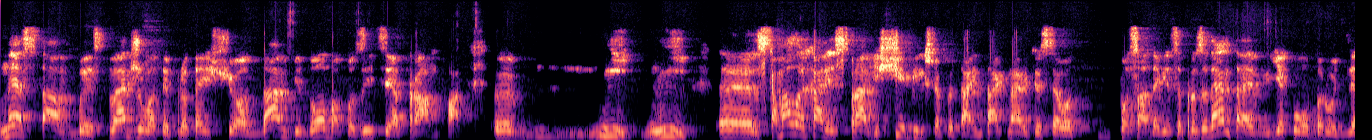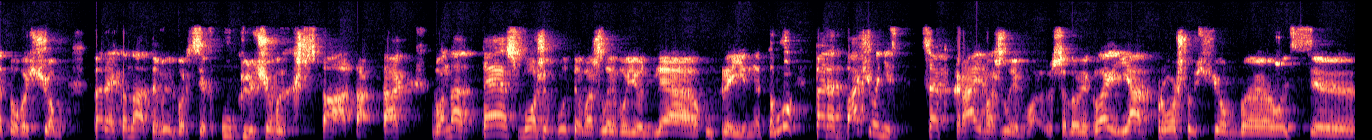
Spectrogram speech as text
не став би стверджувати про те, що дам відома позиція Трампа. Е, ні, ні. Е, з Камалою Харріс справді ще більше питань. Так, навіть ось це от посада віце-президента, яку беруть для того, щоб переконати виборців у ключових штатах, так вона теж може бути важливою для України. Тому передбачуваність. Це вкрай важливо, шановні колеги. Я прошу, щоб е, ось е,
